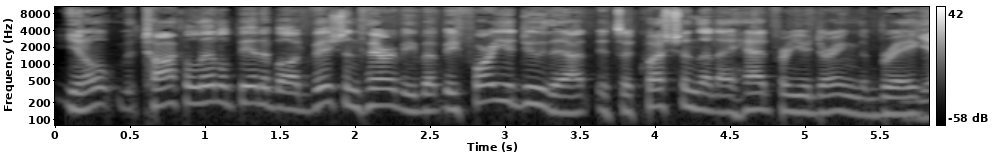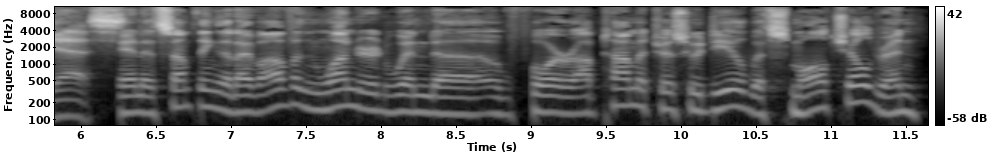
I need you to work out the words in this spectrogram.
you know, talk a little bit about vision therapy. But before you do that, it's a question that I had for you during the break. Yes. And it's something that I've often wondered when, uh, for optometrists who deal with small children,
